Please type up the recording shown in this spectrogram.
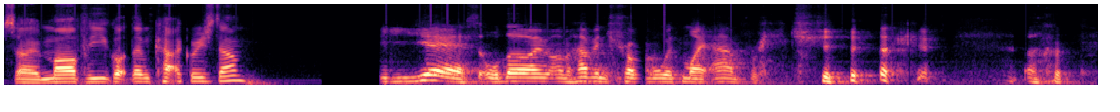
So Marv, you got them categories down? Yes, although I'm, I'm having trouble with my average.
